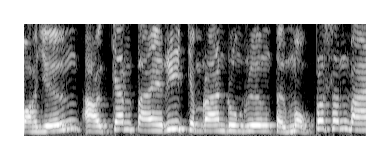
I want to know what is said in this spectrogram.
បស់យើងឲ្យកាន់តែរីកចម្រើនរុងរឿងទៅមុខប្រសិនបើ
